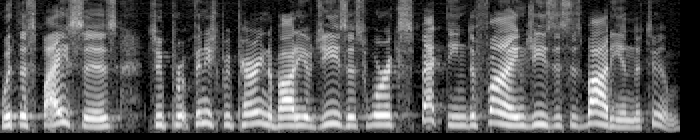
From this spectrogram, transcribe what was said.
with the spices to finish preparing the body of Jesus were expecting to find Jesus' body in the tomb.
